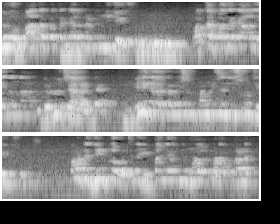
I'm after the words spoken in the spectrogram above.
నువ్వు పాత పథకాలు కంటిన్యూ చేయొచ్చు. కొత్త పథకాలు ఏదన్నా ఇంట్రడ్యూస్ చేయాలంటే ఎన్నికల కమిషన్ పర్మిషన్ తీసుకొని చేయొచ్చు. కాబట్టి దీంట్లో వచ్చిన ఇబ్బంది ఏముంది? మోడల్ కూడా కండక్ట్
